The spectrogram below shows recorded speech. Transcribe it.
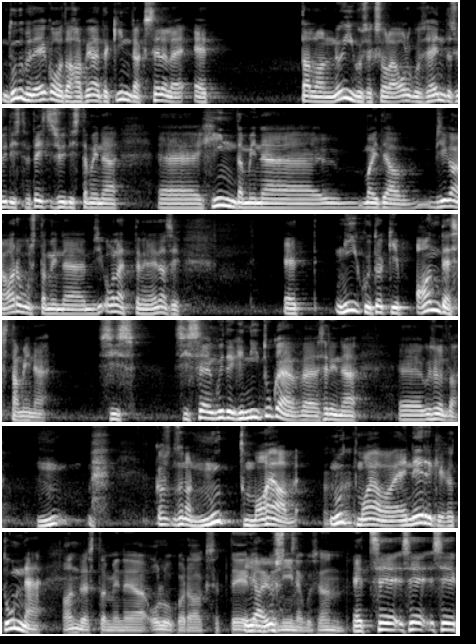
tundub, et ego tahab jääda kindlaks sellele, et tal on õigus, eks ole, olgu see enda süüdistamine, teiste süüdistamine eh,, hindamine, ma ei tea, mis iganes, arvustamine, oletamine ja nii edasi. et nii kui tekib andestamine, siis, siis see on kuidagi nii tugev selline eh,, kuidas öelda, kasutan sõna nutma ajav nutma ajava energiaga tunne. andestamine ja olukorra aktsepteerimine, nii nagu see on. et see, see, see,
